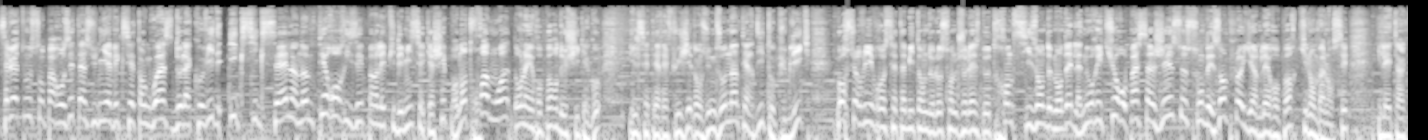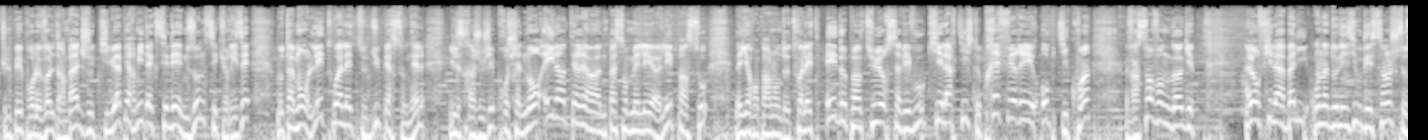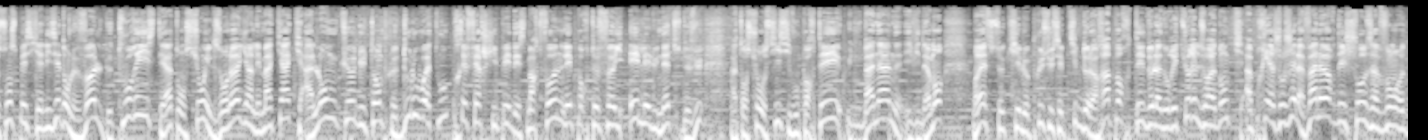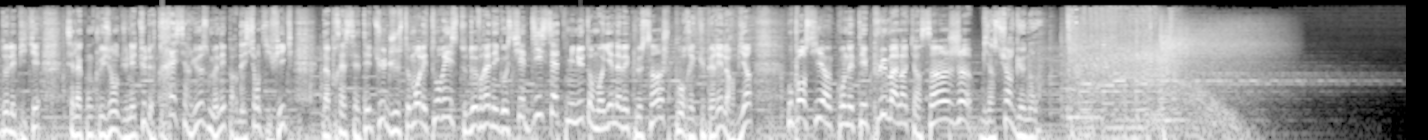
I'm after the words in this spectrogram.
Salut à tous, on part aux États-Unis avec cette angoisse de la Covid XXL. Un homme terrorisé par l'épidémie s'est caché pendant trois mois dans l'aéroport de Chicago. Il s'était réfugié dans une zone interdite au public. Pour survivre, cet habitant de Los Angeles de 36 ans demandait de la nourriture aux passagers. Ce sont des employeurs de l'aéroport qui l'ont balancé. Il a été inculpé pour le vol d'un badge qui lui a permis d'accéder à une zone sécurisée, notamment les toilettes du personnel. Il sera jugé prochainement et il a intérêt à ne pas s'en mêler euh, les pinceaux. D'ailleurs, en parlant de toilettes et de peinture, savez-vous qui est l'artiste préféré au petit coin Vincent Van Gogh. Allez, on file à Bali, en Indonésie, où des singes se sont spécialisés dans le vol de touristes. Et attention, ils ont l'œil, hein, les macaques à longue queue du temple d'Uluwatu préfèrent shipper des smartphones, les portefeuilles et les lunettes de vue. Attention aussi si vous portez une banane, évidemment. Bref, ce qui est le plus susceptible de leur rapporter de la nourriture, ils auraient donc appris à jauger la valeur des choses avant de les piquer. C'est la conclusion d'une étude très sérieuse menée par des scientifiques. D'après cette étude, justement, les touristes devraient négocier 17 minutes en moyenne avec le singe pour récupérer leurs biens. Vous pensiez hein, qu'on était plus malin qu'un singe Bien sûr que non.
